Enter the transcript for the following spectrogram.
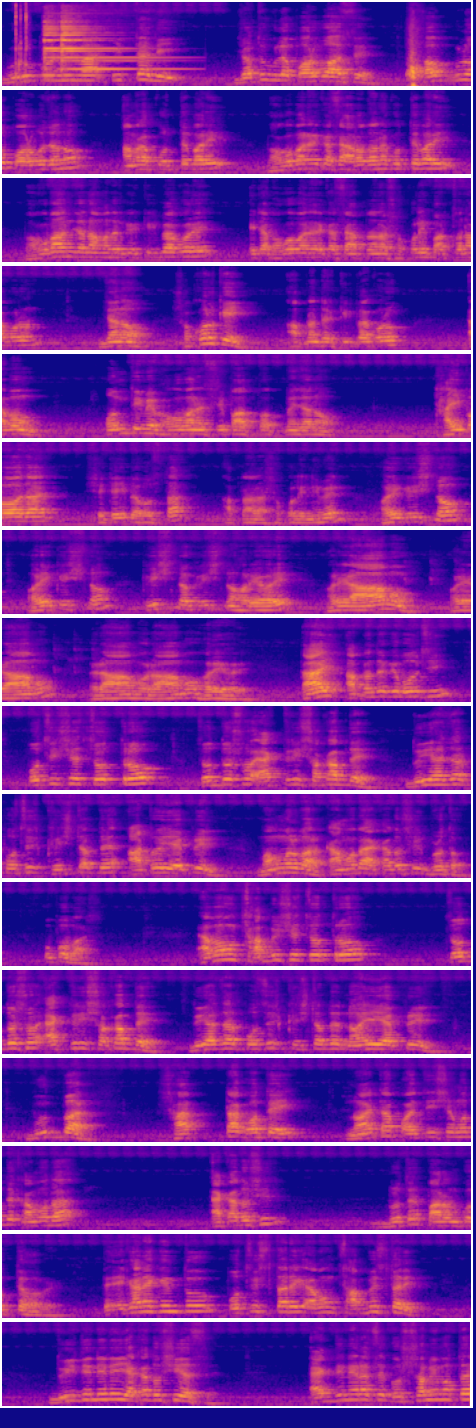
গুরু পূর্ণিমা ইত্যাদি যতগুলো পর্ব আছে, সবগুলো পর্ব যেন আমরা করতে পারি, ভগবানের কাছে আরাধনা করতে পারি, ভগবান যেন আমাদেরকে কৃপা করে, এটা ভগবানের কাছে আপনারা সকলেই প্রার্থনা করুন, যেন সকলকেই আপনাদের কৃপা করুক এবং অন্তিমে ভগবানের শ্রীপাদ পদ্মে যেন ঠাই পাওয়া যায়, সেটাই ব্যবস্থা আপনারা সকলে নেবেন। হরে কৃষ্ণ হরে কৃষ্ণ কৃষ্ণ কৃষ্ণ, হরে হরে হরে রাম হরে রাম রাম রাম, হরে হরে। তাই আপনাদেরকে বলছি, পঁচিশে চৈত্র চোদ্দোশো একত্রিশ শতাব্দে দুই হাজার পঁচিশ খ্রিস্টাব্দে আটই এপ্রিল, মঙ্গলবার কামদা একাদশীর ব্রত, উপবাস। এবং ছাব্বিশে চৈত্র চোদ্দোশো একত্রিশ শতাব্দে দুই হাজার পঁচিশ খ্রিস্টাব্দের নয়ই এপ্রিল, বুধবার সাতটা গতেই নয়টা পঁয়ত্রিশের মধ্যে কামদা একাদশীর ব্রতের পালন করতে হবে। তো এখানে কিন্তু পঁচিশ তারিখ এবং ছাব্বিশ তারিখ দুই দিনেরই একাদশী আছে। একদিনের আছে গোস্বামী মতে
